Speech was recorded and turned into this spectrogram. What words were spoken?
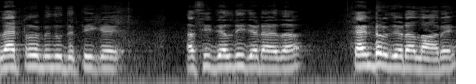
ਲੈਟਰ ਮੈਨੂੰ ਦਿੱਤੀ ਕਿ ਅਸੀਂ ਜਲਦੀ ਜਿਹੜਾ ਇਹਦਾ ਟੈਂਡਰ ਜਿਹੜਾ ਲਾ ਰਹੇ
